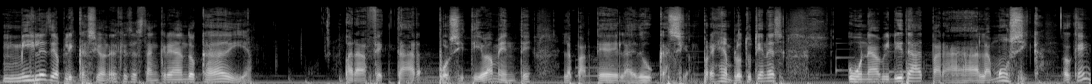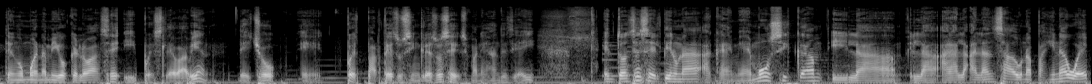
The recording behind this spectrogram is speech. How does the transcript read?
miles de aplicaciones que se están creando cada día para afectar positivamente la parte de la educación. Por ejemplo, tú tienes una habilidad para la música, ¿ok? Tengo un buen amigo que lo hace y pues le va bien. De hecho, eh, pues parte de sus ingresos se manejan desde ahí. Entonces él tiene una academia de música y la, ha, lanzado una página web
